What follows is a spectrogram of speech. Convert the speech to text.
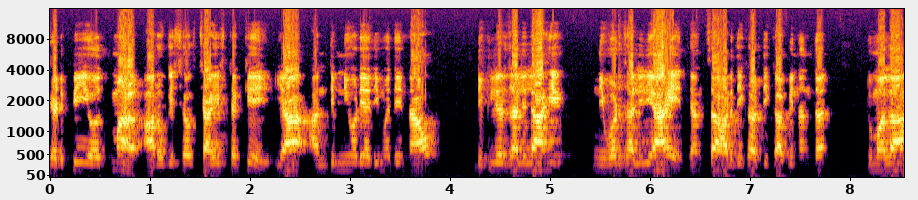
झडपी यवतमाळ आरोग्य सेवक चाळीस टक्के या अंतिम निवड यादीमध्ये नाव डिक्लेअर झालेलं आहे निवड झालेली आहे. त्यांचं हार्दिक हार्दिक अभिनंदन. तुम्हाला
